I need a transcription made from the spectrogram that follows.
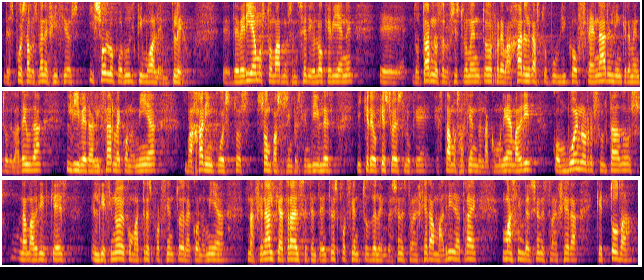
después a los beneficios y solo por último al empleo. Eh, deberíamos tomarnos en serio lo que viene, eh, dotarnos de los instrumentos, rebajar el gasto público, frenar el incremento de la deuda, liberalizar la economía, bajar impuestos, son pasos imprescindibles y creo que eso es lo que estamos haciendo en la Comunidad de Madrid con buenos resultados, una Madrid que es el 19,3% de la economía nacional, que atrae el 73% de la inversión extranjera. Madrid atrae más inversión extranjera que toda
